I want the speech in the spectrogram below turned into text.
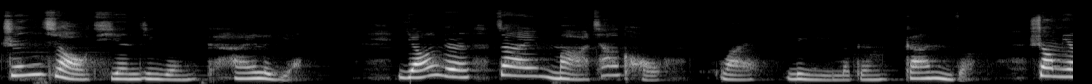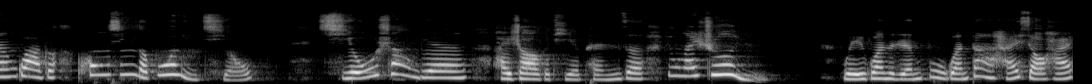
真叫天津人开了眼。洋人在马家口外立了根杆子。上面挂个空心的玻璃球，球上边还罩个铁盆子，用来遮雨。围观的人不管大孩小孩，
